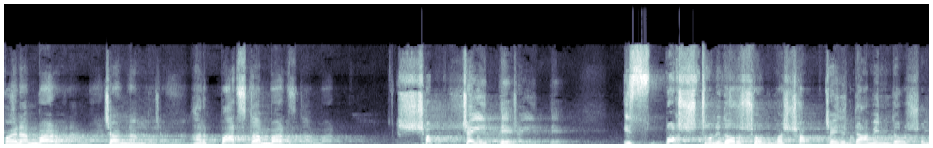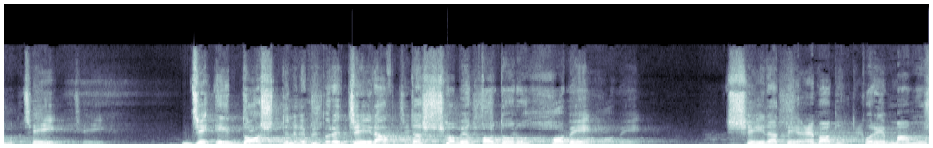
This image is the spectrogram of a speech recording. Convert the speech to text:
কয় নাম্বার? চার নাম্বার। আর পাঁচ নাম্বার, সবচাইতে স্পষ্ট নিদর্শন বা সবচাইতে দামি নিদর্শন হচ্ছে এই যে এই দশ দিনের ভিতরে যেই রাতটা সবে কদর হবে, সেই রাতে এবাদত করে মানুষ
